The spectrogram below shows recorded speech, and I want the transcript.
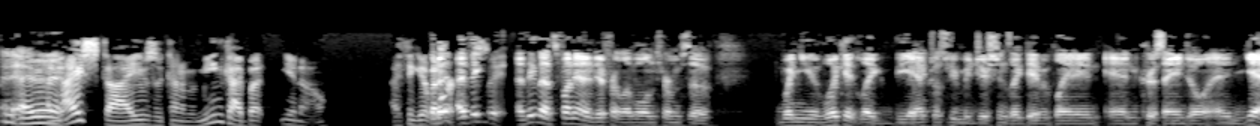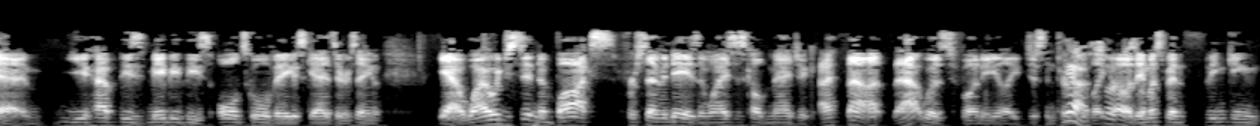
a, a nice guy. He was a kind of a mean guy, but you know, I think it But works. I, I think I think that's funny on a different level in terms of when you look at like the actual street magicians like David Blaine and, Criss Angel, and yeah, you have these maybe these old school Vegas guys that are saying, yeah, why would you sit in a box for seven days and why is this called magic? I thought that was funny, like just in terms Yeah, of like, so- oh, they must have been thinking,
